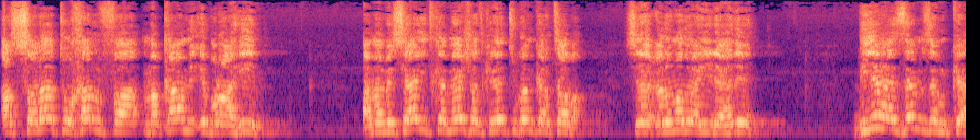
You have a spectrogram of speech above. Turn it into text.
alsalaatu khalfa maqaami ibraahim ama masaajidka meeshaad kaga tukan kartaba siday culummadu ay yidhaahdeen biyaha zamzamka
